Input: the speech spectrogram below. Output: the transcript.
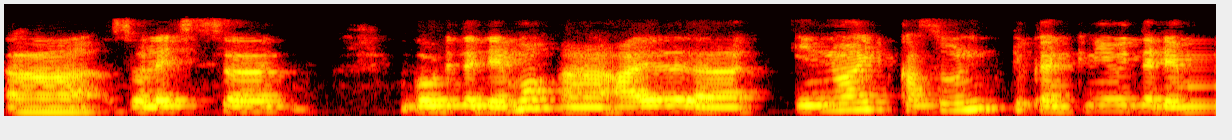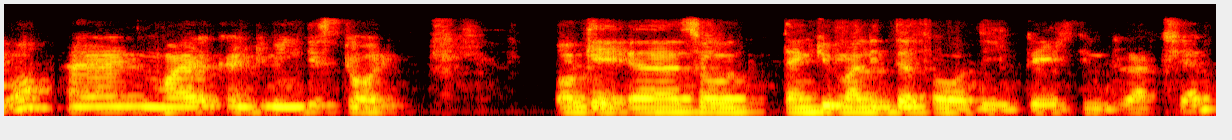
uh, so let's uh, go to the demo. Uh, I'll invite Kasun to continue with the demo and while continuing the story. Okay, so thank you, Malintha, for the great introduction.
